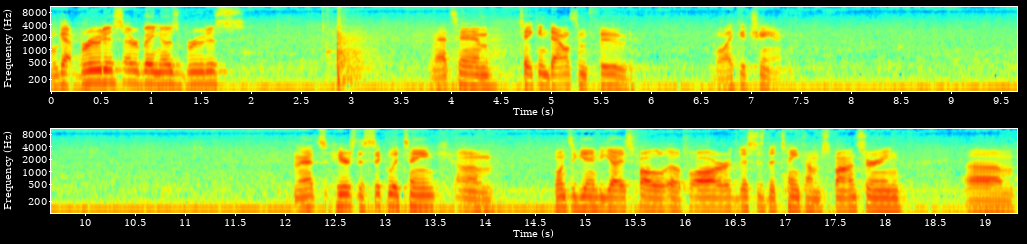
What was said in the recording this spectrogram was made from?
We got Brutus. Everybody knows Brutus. And that's him taking down some food like a champ. And that's here's the cichlid tank. Um, once again, if you guys follow FR, this is the tank I'm sponsoring. Um,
